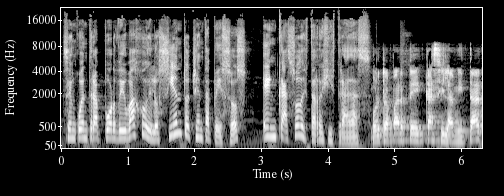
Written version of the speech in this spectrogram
se encuentra por debajo de los 180 pesos en caso de estar registradas. Por otra parte, casi la mitad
